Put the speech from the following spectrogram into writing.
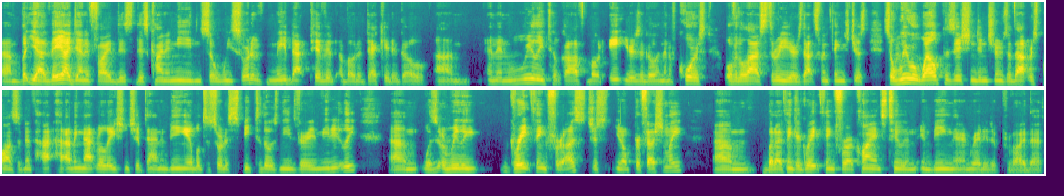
Um, but yeah they identified this this kind of need and so we sort of made that pivot about a decade ago um, and then really took off about eight years ago. And then, of course, over the last three years, that's when things just so we were well positioned in terms of that responsiveness, ha- having that relationship, Dan, and being able to sort of speak to those needs very immediately um, was a really great thing for us, just you know, professionally. Um, but I think a great thing for our clients too, in, in being there and ready to provide that.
